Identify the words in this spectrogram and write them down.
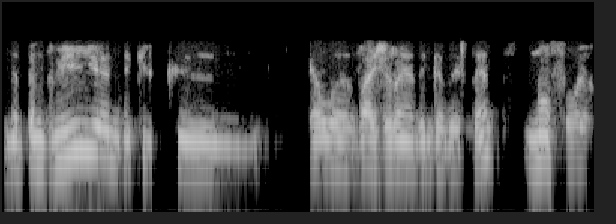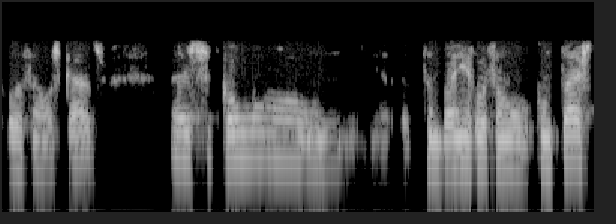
na pandemia, naquilo que ela vai gerando em cada instante, não só em relação aos casos, mas como também em relação ao contexto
